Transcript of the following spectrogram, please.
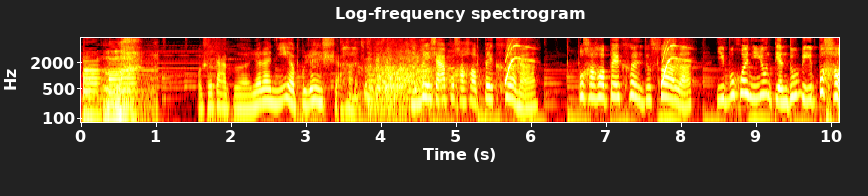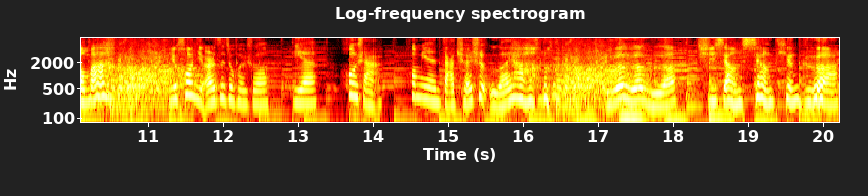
呃。我说大哥，原来你也不认识啊？你为啥不好好备课呢？不好好备课也就算了，你不会你用点读笔不好吗？以后你儿子就会说，爹后啥后面咋全是鹅呀？鹅鹅鹅，曲项向天歌啊！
